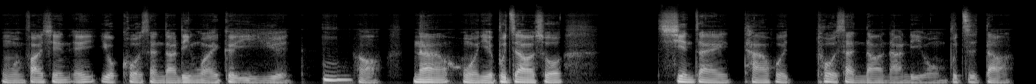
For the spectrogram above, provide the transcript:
我们发现诶又扩散到另外一个医院。嗯哦，那我也不知道说现在他会扩散到哪里，我们不知道。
